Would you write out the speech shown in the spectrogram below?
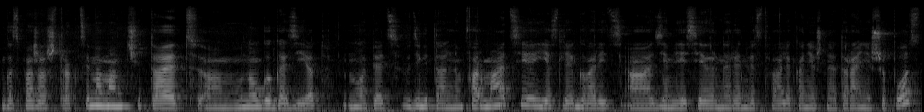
Госпожа Штрак-Циммерман читает э, много газет, ну, опять в дигитальном формате. Если говорить о земле Северной Рейн-Вестфалии, конечно, это Райнише Пост,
